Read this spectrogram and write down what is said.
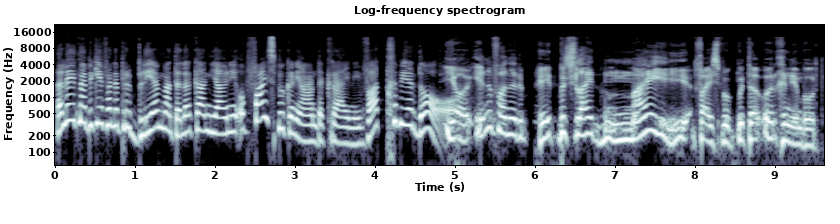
Hulle het nou 'n bietjie van 'n probleem want hulle kan jou nie op Facebook in die hande kry nie. Wat gebeur daar? Ja, een van hulle het besluit my Facebook moet nou oorgeneem word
